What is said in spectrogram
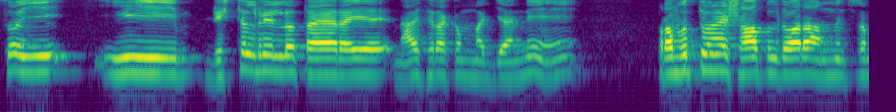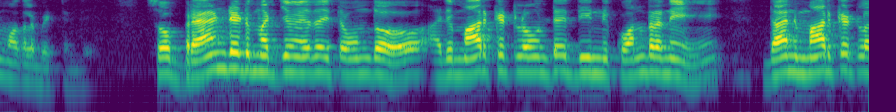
సో ఈ ఈ డిస్టిలరీల్లో తయారయ్యే నాసిరకం మద్యాన్ని ప్రభుత్వమే షాపుల ద్వారా అమ్మించడం మొదలుపెట్టింది. సో బ్రాండెడ్ మద్యం ఏదైతే ఉందో అది మార్కెట్లో ఉంటే దీన్ని కొనరని దాన్ని మార్కెట్లో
